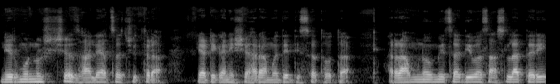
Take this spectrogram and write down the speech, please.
निर्मनुष्य झाल्याचं चित्र या ठिकाणी शहरामध्ये दिसत होतं. रामनवमीचा दिवस असला तरी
